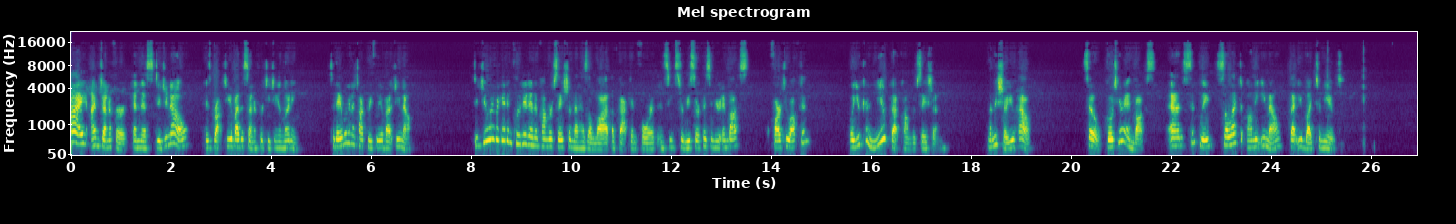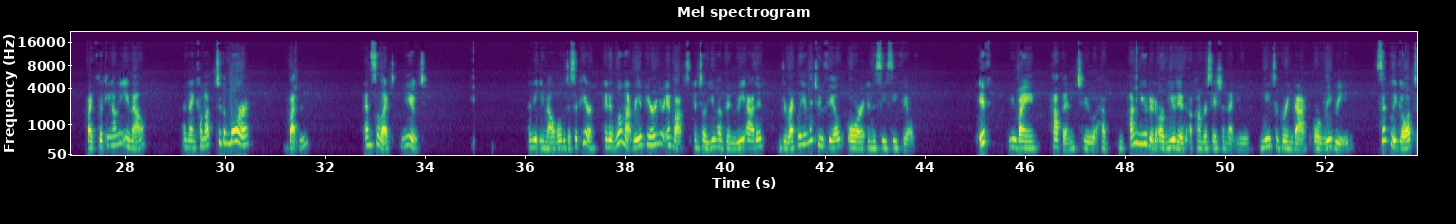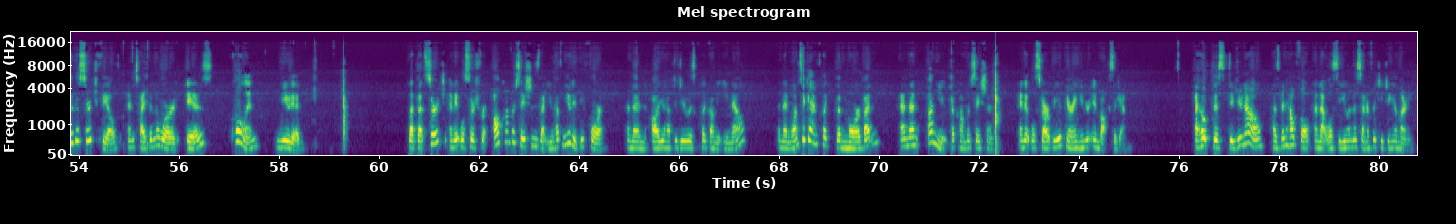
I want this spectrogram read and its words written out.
Hi, I'm Jennifer, and this Did You Know is brought to you by the Center for Teaching and Learning. Today we're going to talk briefly about Gmail. Did you ever get included in a conversation that has a lot of back and forth and seems to resurface in your inbox far too often? Well, you can mute that conversation. Let me show you how. So, go to your inbox and simply select on the email that you'd like to mute. By clicking on the email, and then come up to the More button and select Mute. And the email will disappear, and it will not reappear in your inbox until you have been re-added directly in the To field or in the CC field. If you by happen to have unmuted or muted a conversation that you need to bring back or reread, simply go up to the search field and type in the word is colon muted. Let that search and it will search for all conversations that you have muted before. And then all you have to do is click on the email and then once again click the more button and then unmute the conversation and it will start reappearing in your inbox again. I hope this Did You Know has been helpful and that we'll see you in the Center for Teaching and Learning.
